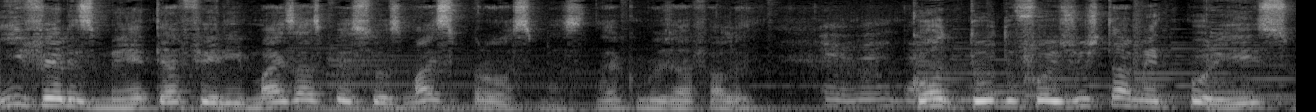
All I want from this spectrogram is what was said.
Infelizmente, é ferir mais as pessoas mais próximas, né, como eu já falei. É verdade. Contudo, foi justamente por isso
